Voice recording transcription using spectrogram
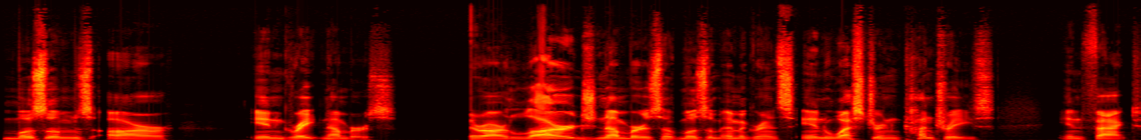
Muslims are in great numbers. There are large numbers of Muslim immigrants in Western countries. In fact,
